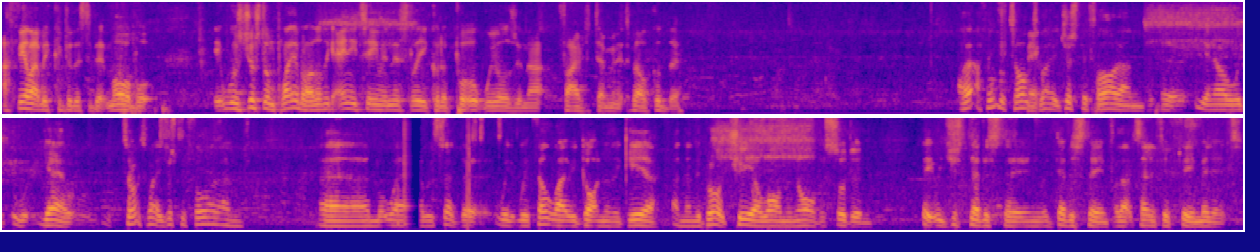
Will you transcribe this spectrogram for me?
I feel like we could do this a bit more, but it was just unplayable. I don't think any team in this league could have put up wheels in that five to ten minute spell, could they? I, I think we talked Nick. about it just beforehand. Uh, you know, we, we, yeah, we talked about it just beforehand, um, where we said that we, we felt like we got another gear, and then they brought Chio on, and all of a sudden, it was just devastating. It was devastating for that 10 or 15 minutes,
